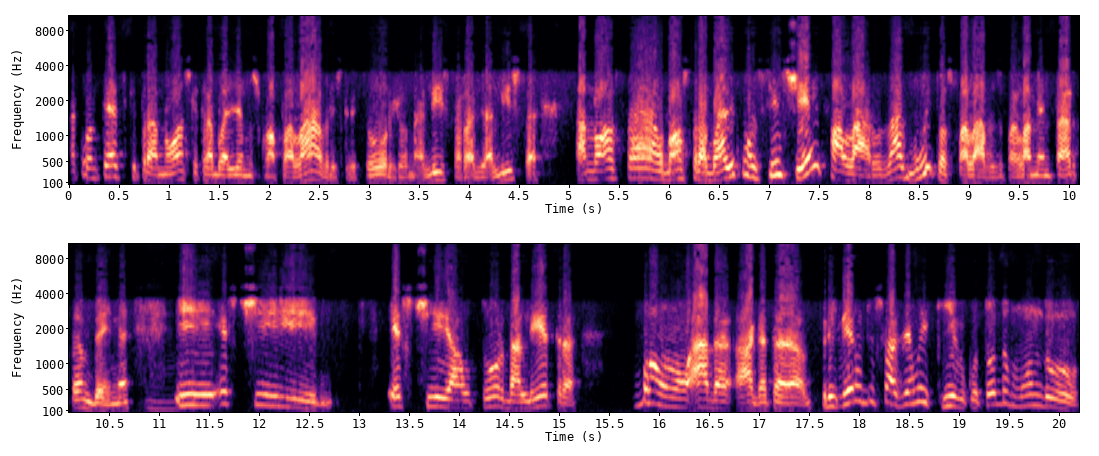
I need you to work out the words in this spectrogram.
Acontece que para nós que trabalhamos com a palavra, escritor, jornalista, radialista, a nossa, o nosso trabalho consiste em falar, usar muito as palavras, o parlamentar também, né? E este, este autor da letra, bom, Ada, Agatha, primeiro desfazer um equívoco, todo mundo,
